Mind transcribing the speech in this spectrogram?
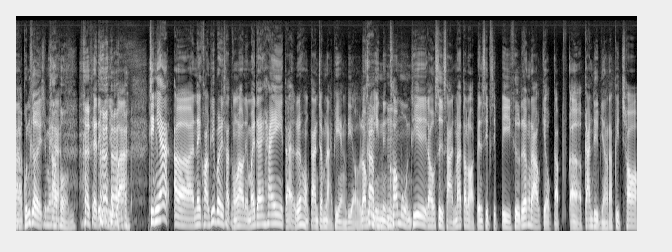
ครับคุ้นเคยใช่ไหมครับฮะผมเคยได้ยินอยู่บ้าง ทีเนี้ยเอ่อในความที่บริษัทของเราเนี่ยไม่ได้ให้แต่เรื่องของการจำหน่ายเพียงอย่างเดียว เราครัมีบอีกหนึ่งอืมข้อมูลที่เราสื่อสารมาตลอดเป็น 10บสปี คือเรื่องราวเกี่ยวกับเอ่อการดื่มอย่างรับผิดชอบ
